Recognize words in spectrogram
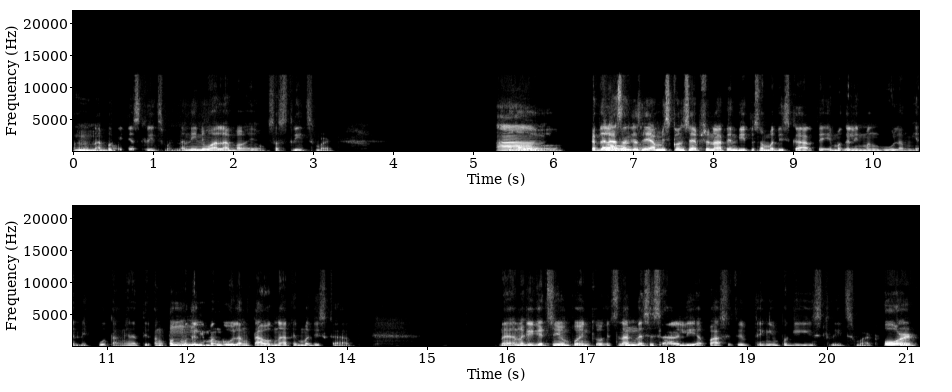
Mm. Nabanggit niya street smart. Naniniwala ba kayo sa street smart? Ah, Ako, Kadalasan Oo. kasi ang misconception natin dito sa madiskarte, eh magaling manggulang yan eh. Putang ina. Ang pag Mm. magaling manggulang, tawag natin madiskarte. Na, nagigets niyo yung point ko. It's not Mm. necessarily a positive thing yung pagiging street smart. Or,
